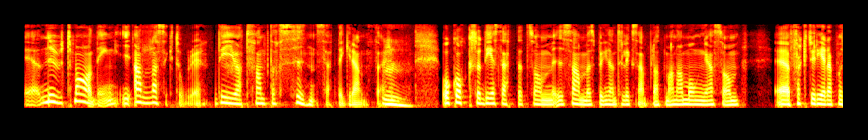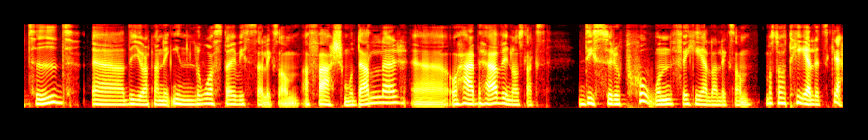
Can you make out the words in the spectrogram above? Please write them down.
en utmaning i alla sektorer, det är ju att fantasin sätter gränser. Mm. Och också det sättet som i samhällsbyggnad till exempel, att man har många som eh, fakturerar på tid. Eh, det gör att man är inlåsta i vissa liksom, affärsmodeller. Eh, och här behöver vi någon slags disruption för hela, liksom, måste ha ett helhetsgrepp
